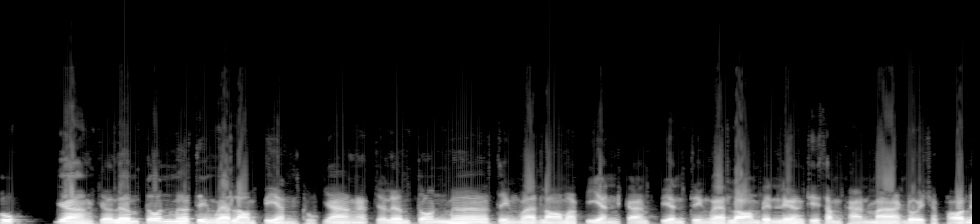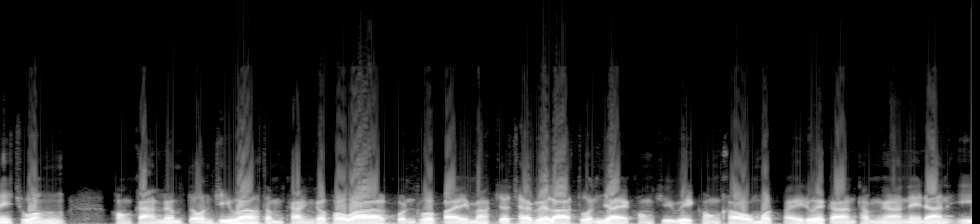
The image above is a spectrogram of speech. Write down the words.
ทุกอย่างจะเริ่มต้นเมื่อสิ่งแวดล้อมเปลี่ยนทุกอย่างอะจะเริ่มต้นเมื่อสิ่งแวดล้อมมาเปลี่ยน การเปลี่ยนสิ่งแวดล้อมเป็นเรื่องที่สำคัญมาก โดยเฉพาะในช่วงของการเริ่มต้นที่ว่าสำคัญก็เพราะว่าคนทั่วไปมักจะใช้เวลาส่วนใหญ่ของชีวิตของเขาหมดไปด้วยการทำงานในด้าน E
